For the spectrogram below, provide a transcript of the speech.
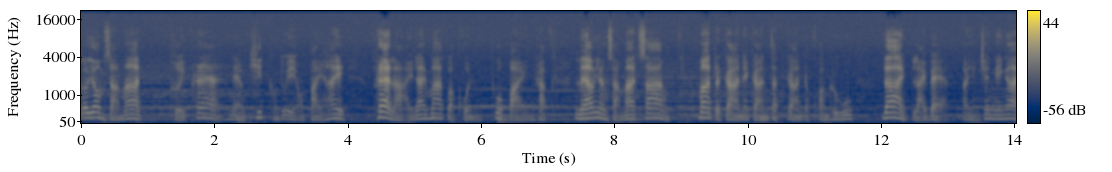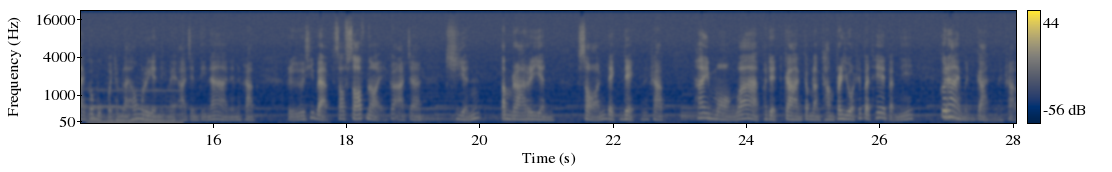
ก็ย่อมสามารถเผยแพร่แนวคิดของตัวเองออกไปให้แพร่หลายได้มากกว่าคนทั่วไปนะครับ แล้วยังสามารถสร้างมาตรการในการจัดการกับความรู้ได้หลายแบบออย่างเช่นง่าย ๆ ก็บุกไปทำลายห้องเรียนอย่างในอาร์เจนตินาเนี่ยนะครับ หรือที่แบบซอฟๆหน่อย ก็อาจจะเขียนตำราเรียน สอนเด็กๆนะครับ ให้มองว่าเผด็จการกำลังทำประโยชน์ให้ประเทศแบบนี้ก็ได้เหมือนกันนะครับ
